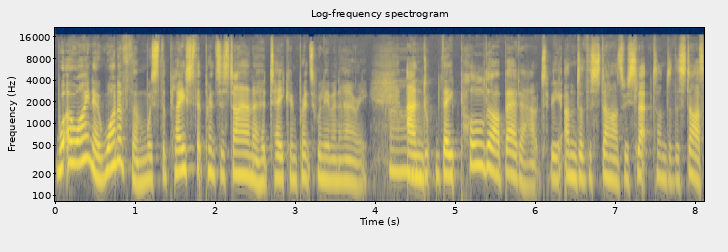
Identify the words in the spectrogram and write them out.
well, Oh, I know. One of them was the place that Princess Diana had taken Prince William and Harry, and they pulled our bed out to be under the stars. We slept under the stars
